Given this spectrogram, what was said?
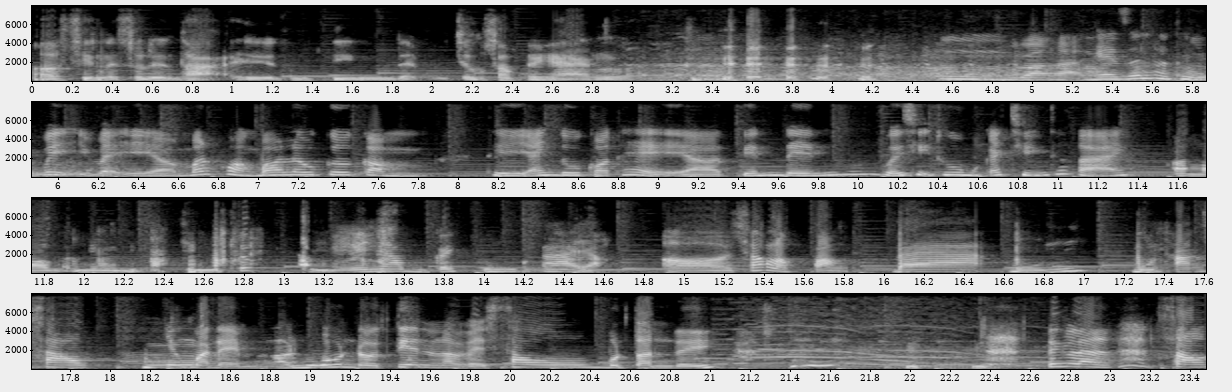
à, xin lại số điện thoại thông tin để mình chăm sóc khách hàng. Ừ, vâng ạ nghe rất là thú vị. Vậy ờ, mất khoảng bao lâu cơ cẩm thì anh tú có thể uh, tiến đến với chị thu một cách chính thức hả anh? À, mình chính thức đến với nhau một cách công khai à uh, chắc là khoảng 3, 4, 4 tháng sau. Nhưng mà để mà nụ hôn đầu tiên là phải sau một tuần đấy. Tức là sau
